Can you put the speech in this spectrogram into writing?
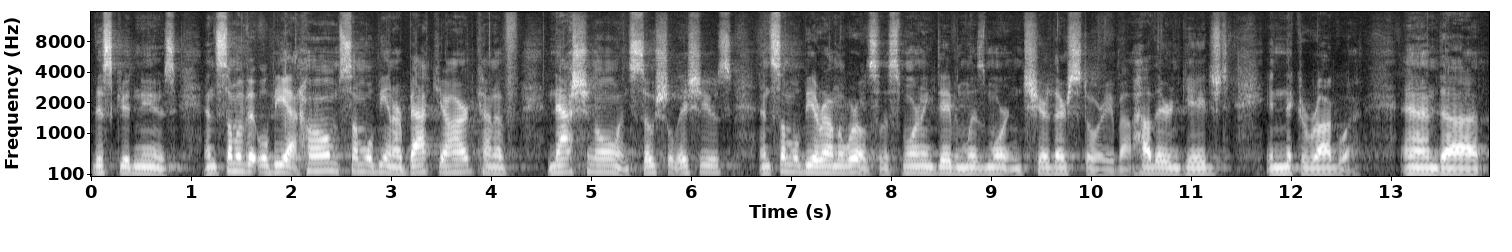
this good news. And some of it will be at home, some will be in our backyard, kind of national and social issues, and some will be around the world. So this morning, Dave and Liz Morton shared their story about how they're engaged in Nicaragua. And uh,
